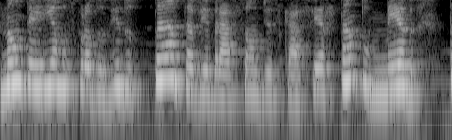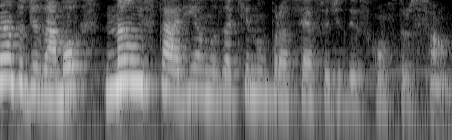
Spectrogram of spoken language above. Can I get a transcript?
Não teríamos produzido tanta vibração de escassez, tanto medo, tanto desamor, não estaríamos aqui num processo de desconstrução.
